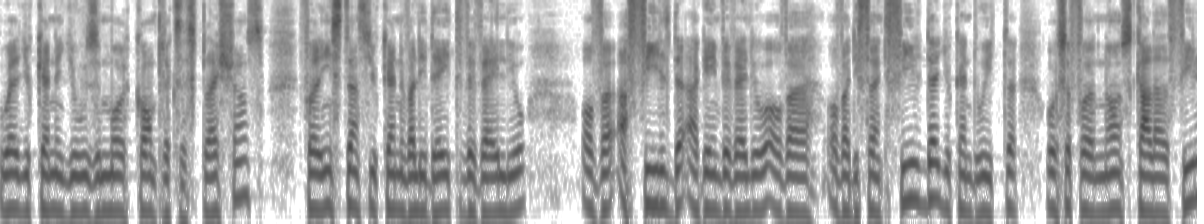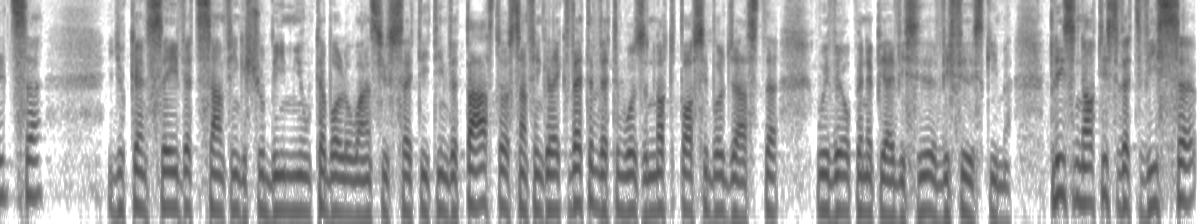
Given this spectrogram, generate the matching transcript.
where you can use more complex expressions. For instance, you can validate the value of a, a field against the value of a, of a different field. You can do it also for non-scalar fields you can say that something should be immutable once you set it in the past or something like that that was not possible just uh, with the OpenAPI v3 schema. Please notice that this uh,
